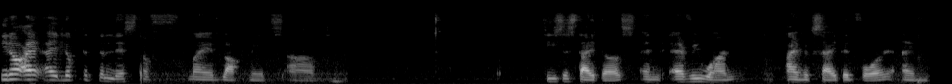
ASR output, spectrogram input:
You know, I, I looked at the list of my blockmates' um, thesis titles, and everyone I'm excited for, I'm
